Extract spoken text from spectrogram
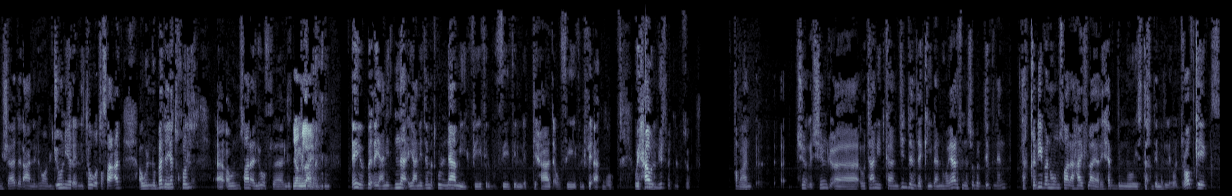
نشاهدها الآن اللي هو ال junior اللي توه تصاعد أو إنه بدأ يدخل أو المصارع اللي هو في young lion أيوه يعني يعني زي ما تقول نامي في في في, في الاتحاد أو في في الفئة ويحاول إنه يثبت نفسه. طبعا شينج آه أوتاني كان جدا ذكي لأنه يعرف إنه سوبر ديلفن تقريبا هو مصارع high flyer يحب إنه يستخدم اللي هو ال drop kicks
